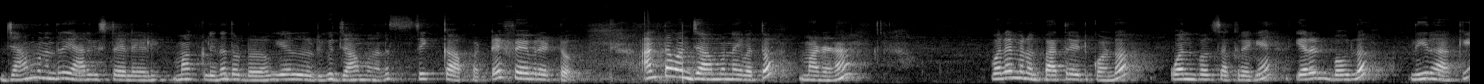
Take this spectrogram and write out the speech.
ಜಾಮೂನ್ ಅಂದರೆ ಯಾರಿಗೂ ಇಷ್ಟ ಇಲ್ಲ ಹೇಳಿ. ಮಕ್ಕಳಿಂದ ದೊಡ್ಡವ್ರಿಗೂ ಎಲ್ಲರಿಗೂ ಜಾಮೂನ್ ಅಂದರೆ ಸಿಕ್ಕಾಪಟ್ಟೆ ಫೇವ್ರೇಟು ಅಂಥ ಒಂದು ಜಾಮೂನ್ನ ಇವತ್ತು ಮಾಡೋಣ. ಒಲೆ ಮೇಲೆ ಒಂದು ಪಾತ್ರೆ ಇಟ್ಕೊಂಡು ಒಂದು ಬೌಲ್ ಸಕ್ಕರೆಗೆ ಎರಡು ಬೌಲು ನೀರು ಹಾಕಿ,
